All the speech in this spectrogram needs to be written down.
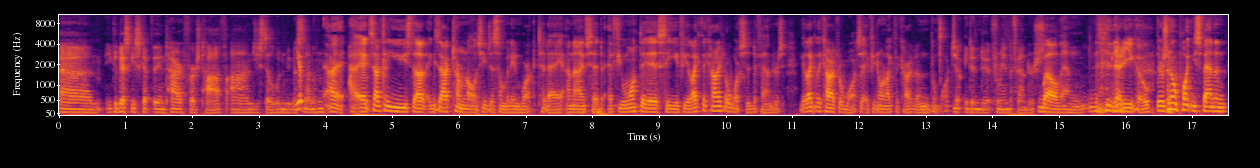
um, you could basically skip the entire first half and you still wouldn't be Yep, missing anything. I, I exactly used that exact terminology to somebody in work today, and I've said if you want to see if you like the character, watch the Defenders. If you like the character, watch it. If you don't like the character, then don't watch No, it. he didn't do it for me in Defenders. Well, then there you go. There's no point in you spending,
